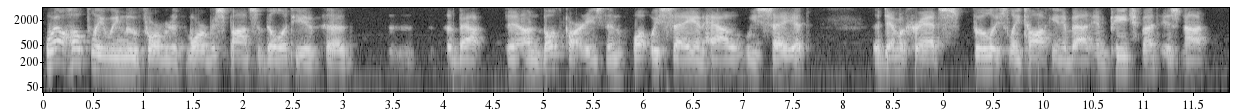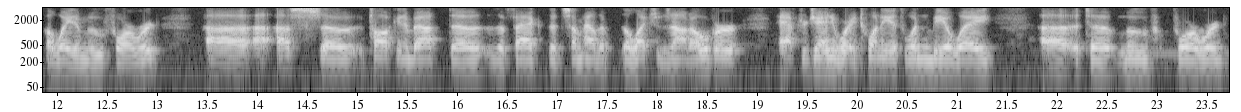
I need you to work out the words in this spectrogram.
Well, hopefully, we move forward with more responsibility uh, about uh, on both parties than what we say and how we say it. The Democrats foolishly talking about impeachment is not a way to move forward. Uh, us uh, talking about uh, the fact that somehow the election's not over after January 20th wouldn't be a way to move forward.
